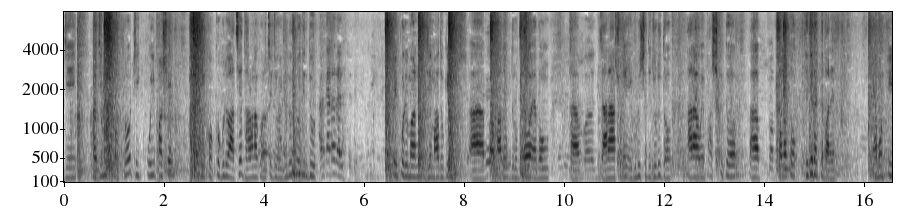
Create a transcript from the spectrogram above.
যে জিনিসপত্র, ঠিক ওই পাশের যে কক্ষগুলো আছে, ধারণা করেছে যে ওইগুলোতেও কিন্তু এই পরিমাণ যে মাদকের মাদক দ্রব্য এবং যারা আসলে এগুলির সাথে জড়িত, তারা ওই পাশকৃত পলাতক থেকে থাকতে পারেন। এমনটি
